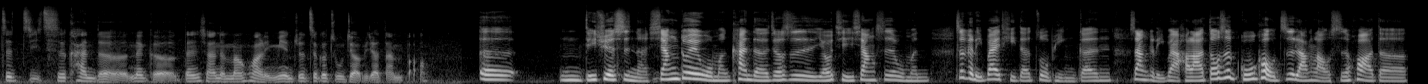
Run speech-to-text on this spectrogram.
这几次看的那个登山的漫画里面，就这个主角比较单薄。呃，嗯，的确是呢。相对我们看的，就是尤其像是我们这个礼拜提的作品，跟上个礼拜好啦，都是谷口智郎老师画的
